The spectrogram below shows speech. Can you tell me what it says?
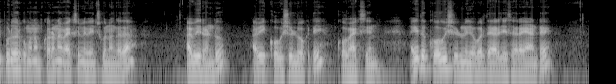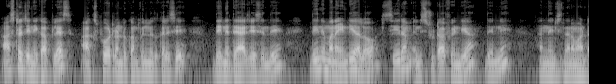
ఇప్పటి వరకు మనం కరోనా వ్యాక్సిన్లు వేయించుకున్నాం కదా అవి రెండు అవి కోవిషీల్డ్ ఒకటి కోవాక్సిన్. అయితే కోవిషీల్డ్ను ఎవరు తయారు చేశారా అంటే ఆస్ట్రాజెనికా ప్లస్ ఆక్స్ఫోర్డ్ రెండు కంపెనీలు కలిసి దీన్ని తయారు చేసింది. దీన్ని మన ఇండియాలో సీరం ఇన్స్టిట్యూట్ ఆఫ్ ఇండియా దీన్ని అందించిందనమాట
